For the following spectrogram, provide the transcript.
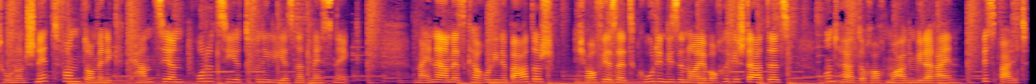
Ton und Schnitt von Dominik Kanzian, produziert von Elias Nadmesnik. Mein Name ist Caroline Bartosch. Ich hoffe, ihr seid gut in diese neue Woche gestartet und hört doch auch morgen wieder rein. Bis bald.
